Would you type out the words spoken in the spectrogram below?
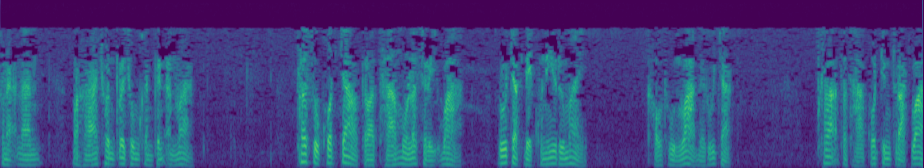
ขณะนั้น มหาชนประชุมกันเป็นอันมาก พระสุคตเจ้าตรัสถามมูลสริว่า รู้จักเด็กคนนี้หรือไม่ เขาทูลว่าไม่รู้จัก พระตถาคตจึงตรัสว่า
